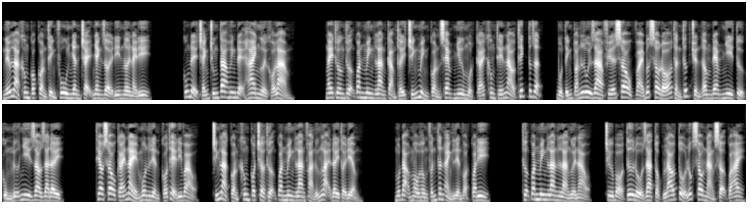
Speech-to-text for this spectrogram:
nếu là không có còn thỉnh phu nhân chạy nhanh rời đi nơi này đi. Cũng để tránh chúng ta huynh đệ hai người khó làm. Ngày thường thượng quan Minh Lan cảm thấy chính mình còn xem như một cái không thế nào thích tức giận, bổ tính toán lui ra phía sau vài bước sau đó thần thức truyền âm đem nhi tử cùng nữ nhi giao ra đây. Theo sau cái này môn liền có thể đi vào, chính là còn không có chờ thượng quan Minh Lan phản ứng lại đây thời điểm. Một đạo màu hồng phấn thân ảnh liền vọt qua đi. Thượng quan Minh Lan là người nào, trừ bỏ tư đồ gia tộc lão tổ lúc sau nàng sợ quá ai.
